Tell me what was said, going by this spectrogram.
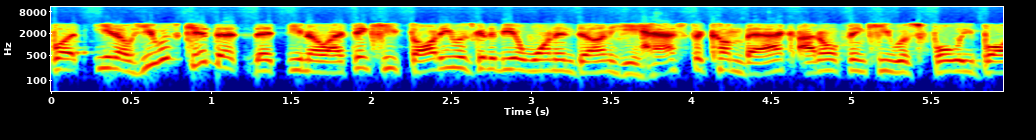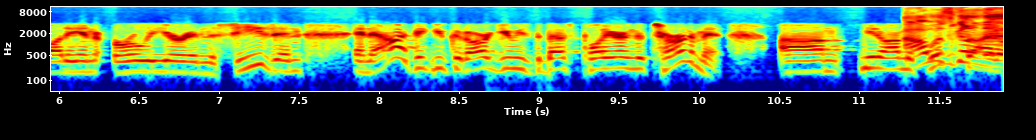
But you know, he was a kid that that you know I think he thought he was going to be a one and done. He has to come back. I don't think he was fully bought in earlier in the season, and now I think you could argue he's the best player in the tournament. Um, you know, on the I was going to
